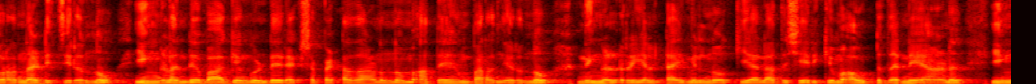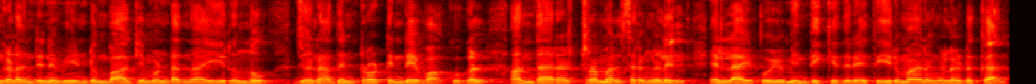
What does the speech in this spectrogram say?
തുറന്നടിച്ചിരുന്നു. ഇംഗ്ലണ്ട് ഭാഗ്യം കൊണ്ട് രക്ഷപ്പെട്ടതാണെന്നും അദ്ദേഹം പറഞ്ഞിരുന്നു. നിങ്ങൾ റിയൽ ടൈമിൽ നോക്കിയാൽ അത് ശരിക്കും ഔട്ട് തന്നെയാണ്. ഇംഗ്ലണ്ടിന് വീണ്ടും ഭാഗ്യമുണ്ടെന്നായിരുന്നു ജൊനാഥൻ ട്രോട്ടിന്റെ വാക്കുകൾ. അന്താരാഷ്ട്ര മത്സരങ്ങളിൽ എല്ലായ്പ്പോഴും ഇന്ത്യക്കെതിരെ തീരുമാനങ്ങൾ എടുക്കാൻ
